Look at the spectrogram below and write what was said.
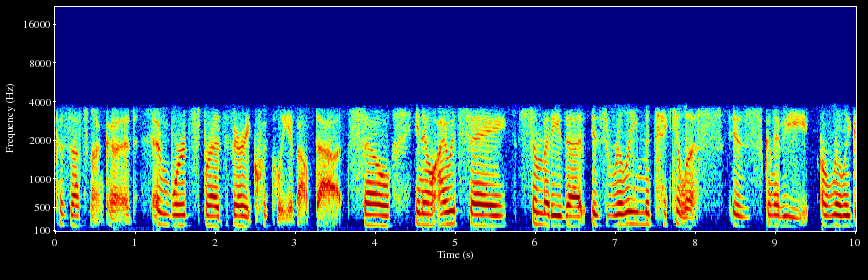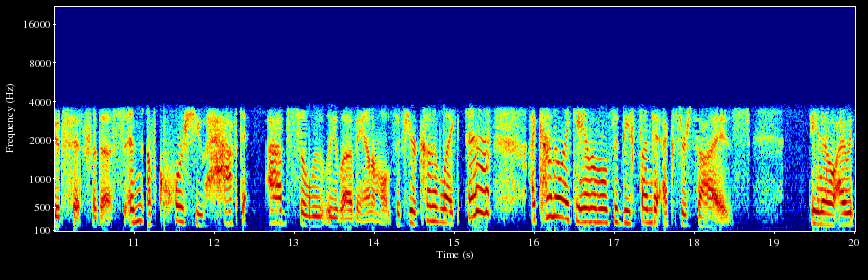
because that's not good. And word spreads very quickly about that. So, you know, I would say somebody that is really meticulous is going to be a really good fit for this. And of course, you have to absolutely love animals. If you're kind of like, eh, I kind of like animals, it'd be fun to exercise, you know, I would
